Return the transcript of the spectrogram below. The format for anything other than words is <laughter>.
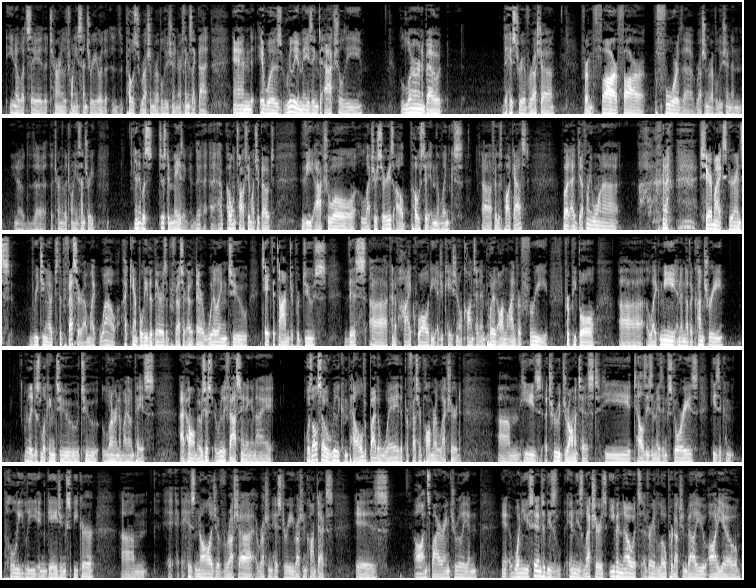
you know, let's say the turn of the 20th century or the, the post Russian Revolution or things like that. And it was really amazing to actually learn about the history of Russia from far, far before the Russian Revolution and, you know, the, the turn of the 20th century. And it was just amazing. I, I won't talk too much about the actual lecture series. I'll post it in the links uh, for this podcast. But I definitely want to <laughs> share my experience reaching out to the professor. I'm like, wow, I can't believe that there is a professor out there willing to take the time to produce this uh, kind of high quality educational content and put it online for free for people uh, like me in another country, really just looking to to learn at my own pace at home. It was just really fascinating, and I was also really compelled by the way that Professor Palmer lectured. Um, he's a true dramatist. He tells these amazing stories. He's a com- completely engaging speaker. Um, his knowledge of Russia, Russian history, Russian context is awe-inspiring, truly. And you know, when you sit into these in these lectures, even though it's a very low production value audio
